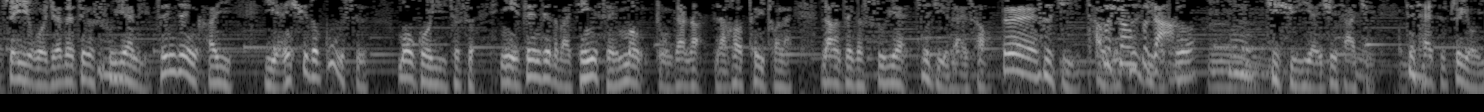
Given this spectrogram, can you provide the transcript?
所以我觉得这个书院里真正可以延续的故事，莫过于就是你真正的把精神梦种在那儿，然后退出来，让这个书院自己燃烧，对，自己唱自己的歌，嗯，继续延续下去，这才是最有意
